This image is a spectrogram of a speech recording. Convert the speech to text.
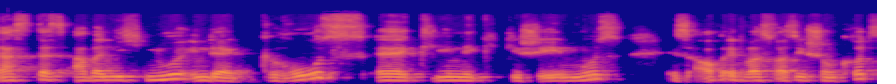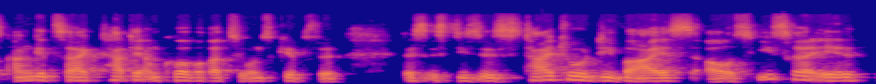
Dass das aber nicht nur in der Großklinik geschehen muss, ist auch etwas, was ich schon kurz angezeigt hatte am Kooperationsgipfel. Das ist dieses Taito-Device aus Israel.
